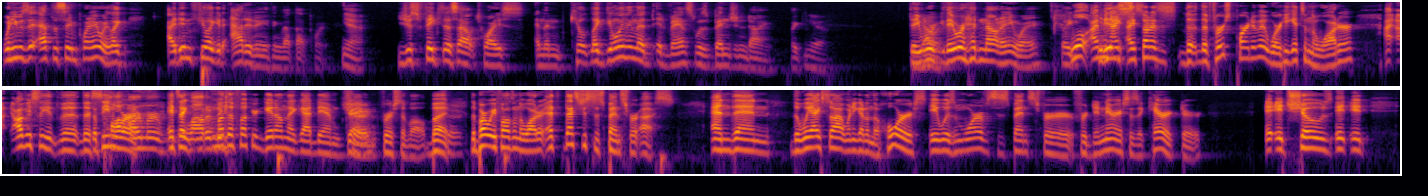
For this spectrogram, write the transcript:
when he was at the same point anyway? Like I didn't feel like it added anything at that point. yeah. You just faked us out twice and then killed. Like the only thing that advanced was Benjen dying. Like Yeah. They were was- they were heading out anyway. Like well, I mean, I, I saw it as the the first part of it where he gets in the water. I, I obviously the the, the scene where armor. it's like allowed him to- motherfucker, get on that goddamn dragon Sure. first of all. But Sure. the part where he falls in the water, that's, that's just suspense for us. And then the way I saw it when he got on the horse, it was more of suspense for for Daenerys as a character. It, it shows it it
